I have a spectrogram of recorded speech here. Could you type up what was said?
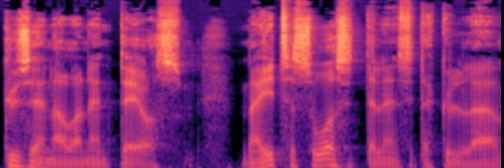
kyseenalainen teos. Mä itse suosittelen sitä kyllä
